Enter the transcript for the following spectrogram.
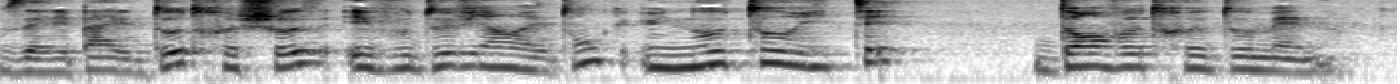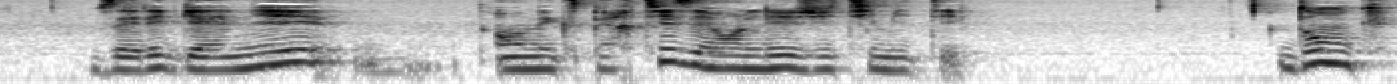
vous allez parler d'autres choses et vous deviendrez donc une autorité dans votre domaine. Vous allez gagner en expertise et en légitimité. Donc,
